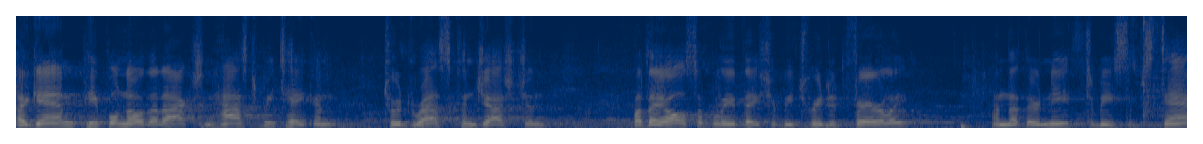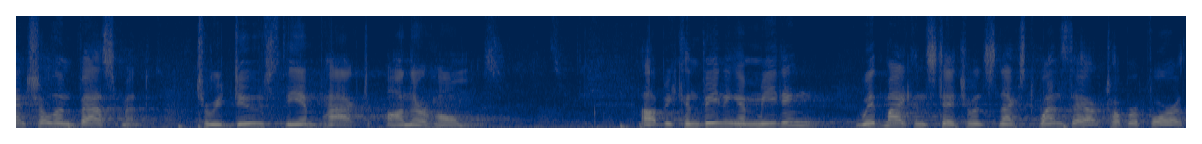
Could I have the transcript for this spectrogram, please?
Again, people know that action has to be taken to address congestion, but they also believe they should be treated fairly and that there needs to be substantial investment to reduce the impact on their homes. I'll be convening a meeting with my constituents next Wednesday, October 4th,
